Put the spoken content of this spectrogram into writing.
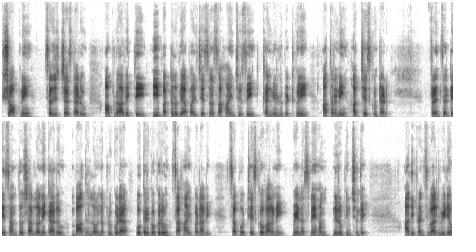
షాప్ని సజెస్ట్ చేస్తాడు. అప్పుడు ఆ వ్యక్తి ఈ బట్టల వ్యాపారి చేసిన సహాయం చూసి కన్నీళ్ళు పెట్టుకుని అతనిని హక్ చేసుకుంటాడు. ఫ్రెండ్స్ అంటే సంతోషాల్లోనే కాదు బాధల్లో ఉన్నప్పుడు కూడా ఒకరికొకరు సహాయపడాలి సపోర్ట్ చేసుకోవాలని వీళ్ళ స్నేహం నిరూపించింది. అది ఫ్రెండ్స్ ఇవాళ వీడియో.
